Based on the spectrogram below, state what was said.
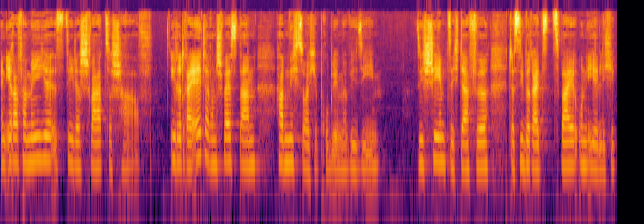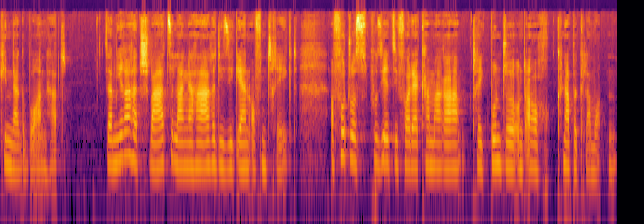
In ihrer Familie ist sie das schwarze Schaf. Ihre drei älteren Schwestern haben nicht solche Probleme wie sie. Sie schämt sich dafür, dass sie bereits zwei uneheliche Kinder geboren hat. Samira hat schwarze, lange Haare, die sie gern offen trägt. Auf Fotos posiert sie vor der Kamera, trägt bunte und auch knappe Klamotten.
